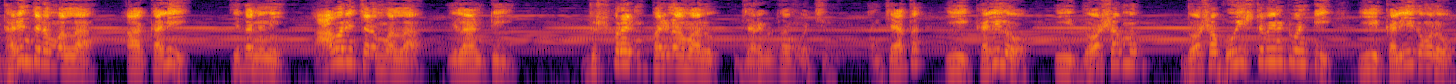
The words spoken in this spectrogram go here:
ధరించడం వల్ల ఆ కలి ఇతనిని ఆవరించడం వల్ల ఇలాంటి దుష్పరి పరిణామాలు జరగటం వచ్చింది. అంచేత ఈ కలిలో ఈ దోషము దోషభూయిష్టమైనటువంటి ఈ కలియుగములో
